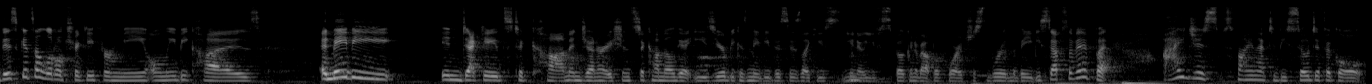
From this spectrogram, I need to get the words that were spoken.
this gets a little tricky for me only because, and maybe in decades to come and generations to come, it'll get easier because maybe this is like you you know you've spoken about before. It's just we're in the baby steps of it, but I just find that to be so difficult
